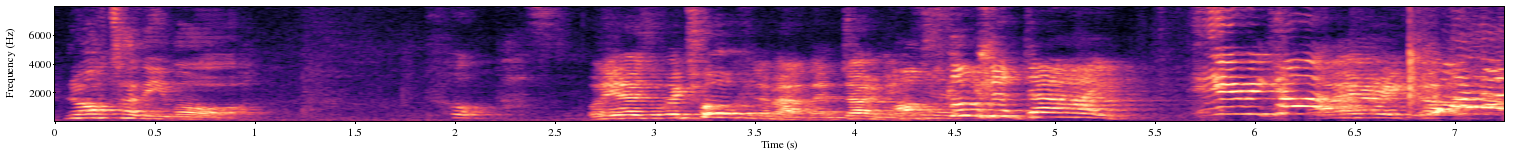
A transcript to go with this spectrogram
Not anymore. Poor bastard. Well, he knows what we're talking about then, don't he? Our school should die. Here we come. There he comes.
